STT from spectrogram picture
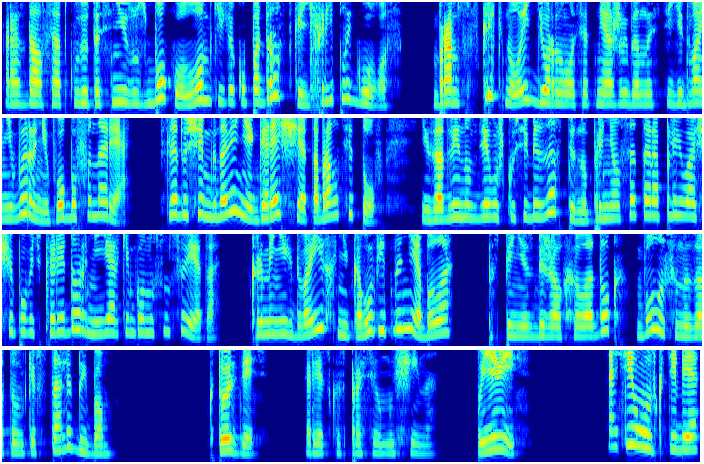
Раздался откуда-то снизу сбоку, ломкий, как у подростка, и хриплый голос. Брамс вскрикнула и дернулась от неожиданности, едва не выронив оба фонаря. В следующее мгновение горящий отобрал Титов и, задвинув девушку себе за спину, принялся торопливо ощупывать коридор неярким конусом света. Кроме них двоих никого видно не было. По спине сбежал холодок, волосы на затылке встали дыбом. «Кто здесь?» — резко спросил мужчина. «Появись!» «Осиус к тебе!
